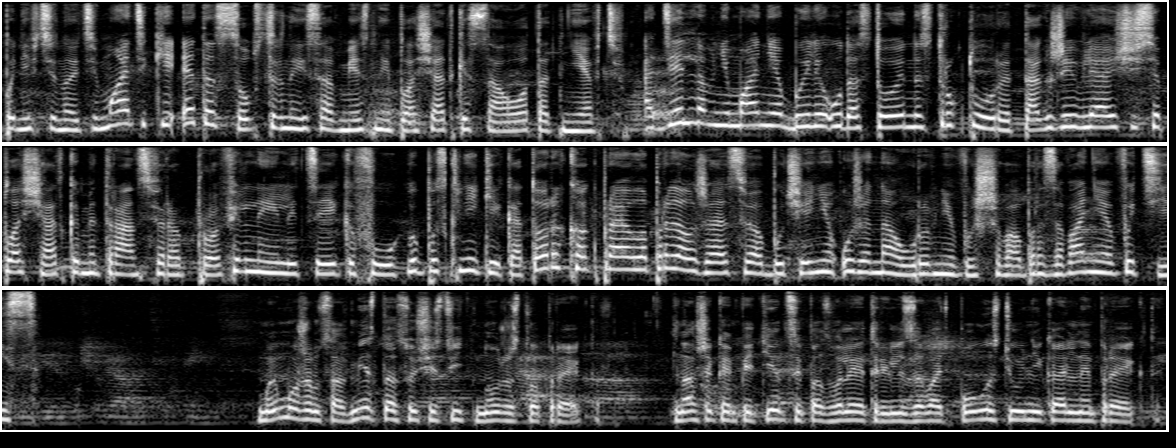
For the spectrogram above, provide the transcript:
По нефтяной тематике – это собственные совместные площадки САО «Татнефть». Отдельно внимание были удостоены структуры, также являющиеся площадками трансфера, профильные лицеи КФУ, выпускники которых, как правило, продолжают свое обучение уже на уровне высшего образования в ИТИС. Мы можем совместно осуществить множество проектов. Наши компетенции позволяют реализовать полностью уникальные проекты.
